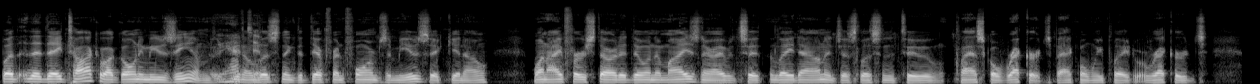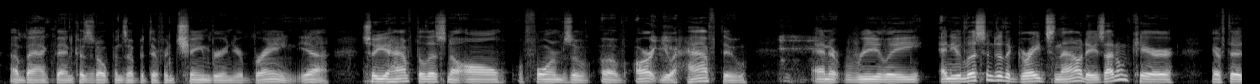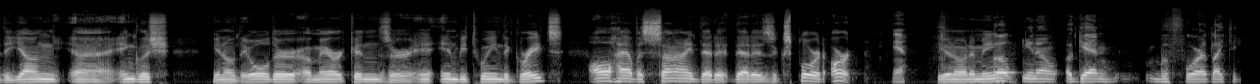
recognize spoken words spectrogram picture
but they talk about going to museums You you, know to. listening to different forms of music you know when i first started doing the meisner i would sit lay down and just listen to classical records back when we played records uh, back then because it opens up a different chamber in your brain. Yeah. So you have to listen to all forms of, of art. You have to. And it really, and you listen to the greats nowadays. I don't care if they're the young uh, English, you know, the older Americans or in, in between. The greats all have a side that it, that is explored art. Yeah. You know what I mean? Well, you know, again, before I'd like to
